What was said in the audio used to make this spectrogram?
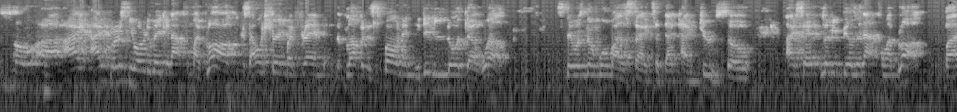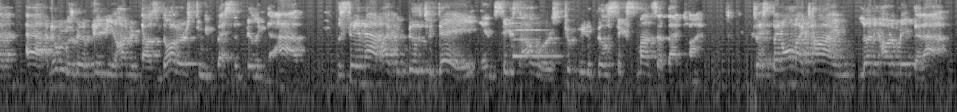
so uh, I, I personally wanted to make an app for my blog because I was showing my friend the blog on his phone and it didn't load that well. So there was no mobile sites at that time too. So I said, let me build an app for my blog. But uh, nobody was going to pay me hundred thousand dollars to invest in building the app. The same app I could build today in six hours took me to build six months at that time. Because I spent all my time learning how to make that app.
